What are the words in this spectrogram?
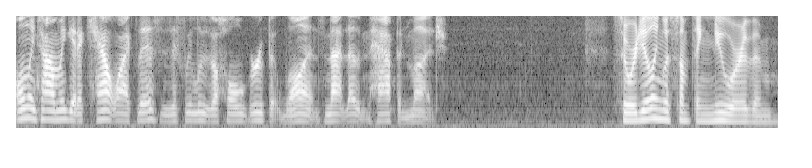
Only time we get a count like this is if we lose a whole group at once, and that doesn't happen much. So we're dealing with something newer than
